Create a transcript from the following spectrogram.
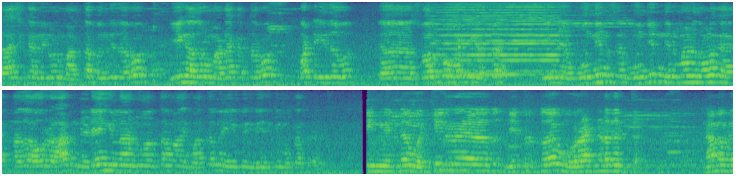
ರಾಜಕಾರಣಿಗಳು ಮಾಡ್ತಾ ಬಂದಿದ್ದಾರೋ ಈಗಾದ್ರೂ ಮಾಡಾಕತ್ತಾರೋ ಬಟ್ ಇದು ಸ್ವಲ್ಪ ಮಟ್ಟಿಗೆ ಅಷ್ಟ. ಇನ್ನು ಮುಂದಿನ ಮುಂದಿನ ನಿರ್ಮಾಣದೊಳಗ ಅದು ಅವ್ರ ಆಟ ನಡೆಯಂಗಿಲ್ಲ ಅನ್ನುವಂತ ಮಾತನ್ನ ಈ ವೇದಿಕೆ ಮುಖಾಂತರ ವಕೀಲರ ನೇತೃತ್ವದಾಗ ಹೋರಾಟ ನಡೆದಿತ್ತು. ನಮಗ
